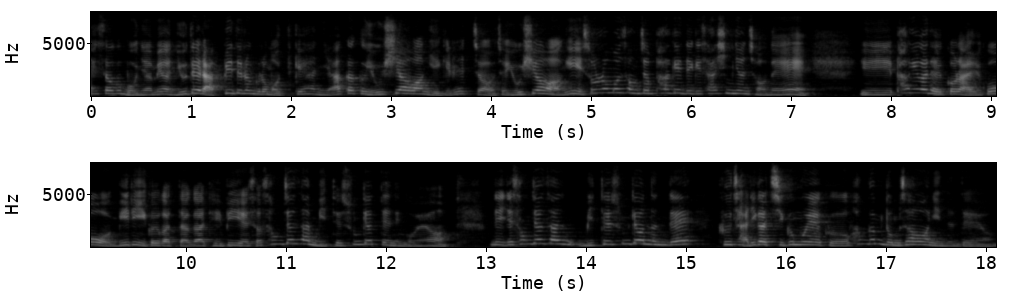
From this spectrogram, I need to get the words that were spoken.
해석은 뭐냐면 유대 랍비들은 그럼 어떻게 하냐? 아까 그 요시아 왕 얘기를 했죠. 자, 요시아 왕이 솔로몬 성전 파괴되기 40년 전에 이 파괴가 될 걸 알고 미리 이걸 갖다가 대비해서 성전산 밑에 숨겼다는 거예요. 근데 이제 성전산 밑에 숨겼는데 그 자리가 지금의 그 황금돔 사원이 있는데요.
